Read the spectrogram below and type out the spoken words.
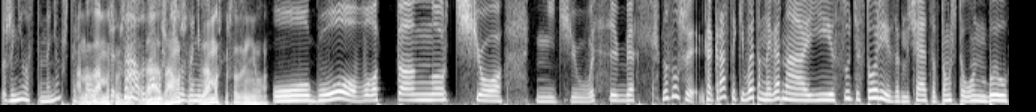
женилась-то на нем, что ли? она О, замуж да, вышла, за- да, замуж замуж, вышла за него? замуж вышла за него. Ого, вот оно чё. Ничего себе. Ну, слушай, как раз-таки в этом, наверное, и суть истории заключается в том, что он был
